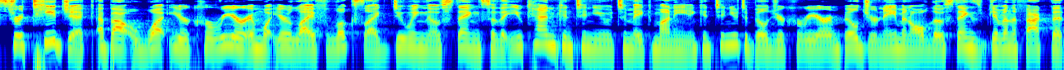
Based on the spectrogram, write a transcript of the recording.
strategic about what your career and what your life looks like doing those things so that you can continue to make money and continue to build your career and build your name and all of those things, given the fact that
